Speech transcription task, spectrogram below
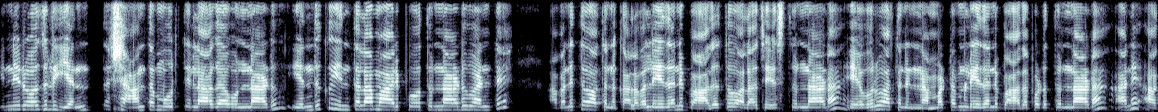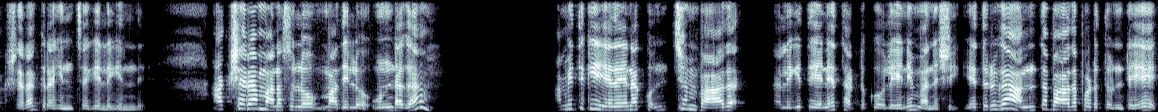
ఇన్ని రోజులు ఎంత శాంతమూర్తిలాగా ఉన్నాడు? ఎందుకు ఇంతలా మారిపోతున్నాడు అంటే అవనితో అతను కలవలేదని బాధతో అలా చేస్తున్నాడా? ఎవరు అతని నమ్మటం లేదని బాధపడుతున్నాడా? అని అక్షర గ్రహించగలిగింది. అక్షర మనసులో మదిలో ఉండగా అమితికి ఏదైనా కొంచెం బాధ కలిగితేనే తట్టుకోలేని మనిషి. ఎదురుగా అంత బాధపడుతుంటే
